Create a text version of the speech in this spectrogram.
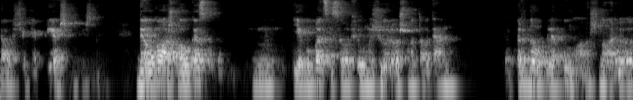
gal šiek tiek priešingai, žinai. Dėl ko aš kol kas, jeigu pats į savo filmų žiūriu, aš matau ten per daug plepumo. Aš noriu,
